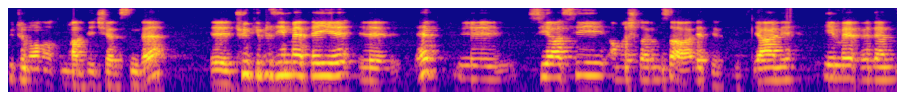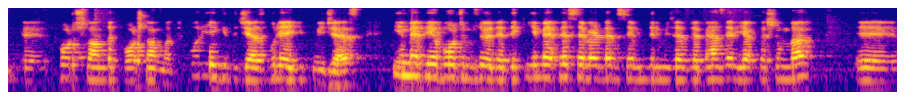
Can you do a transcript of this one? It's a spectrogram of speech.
bütün 16 madde içerisinde. E, çünkü biz IMF'yi e, hep e, siyasi amaçlarımıza alet ettik. Yani IMF'den e, borçlandık, borçlanmadık. Oraya gideceğiz, buraya gitmeyeceğiz. IMF'ye borcumuzu ödedik. IMF severleri sevindirmeyeceğiz ve benzeri yaklaşımlar e,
